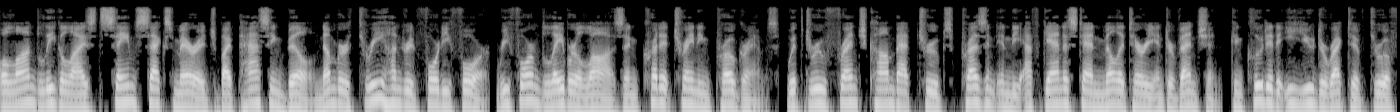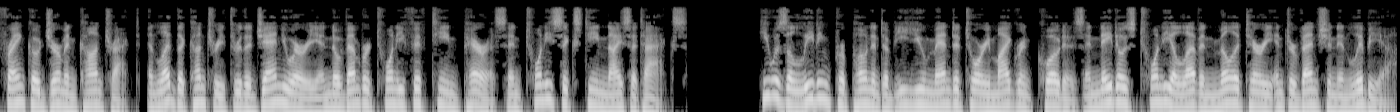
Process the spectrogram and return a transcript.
Hollande legalized same-sex marriage by passing Bill No. 344, reformed labor laws and credit training programs, withdrew French combat troops present in the Afghanistan military intervention, concluded a EU directive through a Franco-German contract, and led the country through the January and November 2015 Paris and 2016 Nice attacks. He was a leading proponent of EU mandatory migrant quotas and NATO's 2011 military intervention in Libya.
